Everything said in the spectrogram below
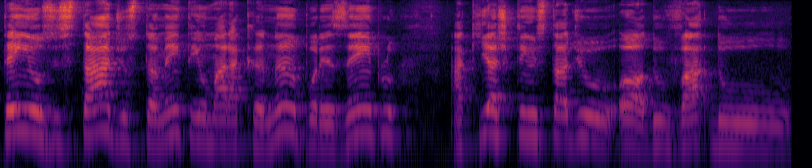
Tem os estádios também, tem o Maracanã, por exemplo. Aqui acho que tem o estádio, ó, do... Va do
